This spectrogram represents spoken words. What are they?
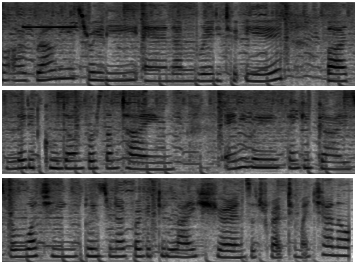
So our brownie is ready and I'm ready to eat but let it cool down for some time. Anyways, thank you guys for watching. Please do not forget to like, share and subscribe to my channel.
